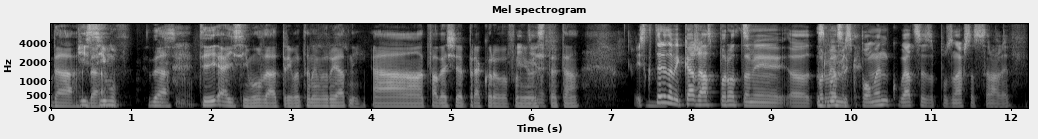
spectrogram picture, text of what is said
да. И да. Симов. Да, Симов. ти, а и Симов, да, тримата невероятни. А, това беше прякора в университета. Единев. Искате ли да ви кажа, аз първата ми, първият ми спомен, когато се запознах с Ралев,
